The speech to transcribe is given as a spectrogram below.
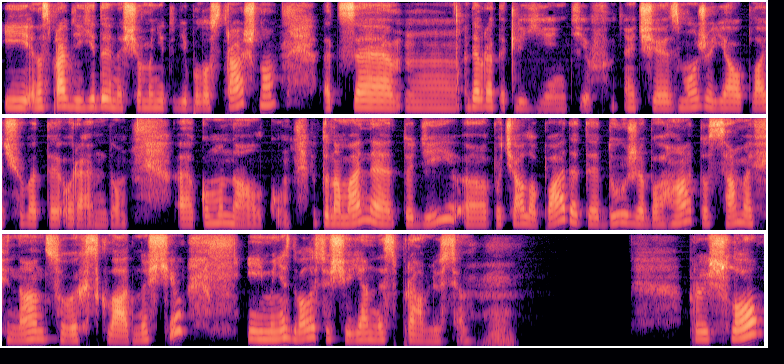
І насправді єдине, що мені тоді було страшно, це де брати клієнтів, чи зможу я оплачувати оренду, е, комуналку. Тобто на мене тоді е, почало падати дуже багато саме фінансових складнощів, і мені здавалося, що я не справлюся. Пройшло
